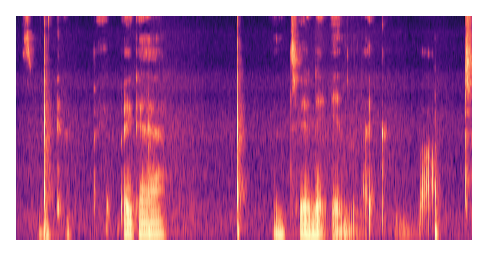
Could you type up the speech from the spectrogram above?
Let's make it a bit bigger and turn it in like that.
